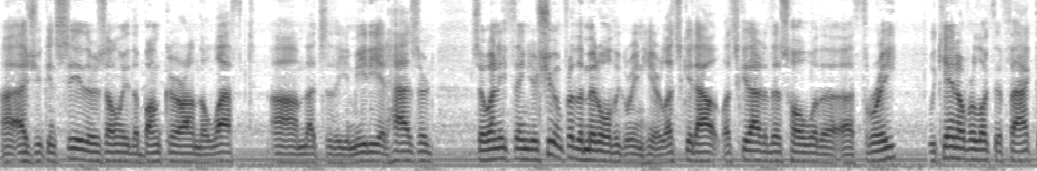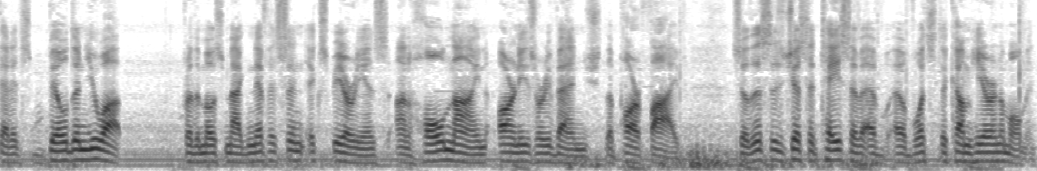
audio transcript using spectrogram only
Uh, as you can see, there's only the bunker on the left. Um, that's the immediate hazard. So anything you're shooting for the middle of the green here. Let's get out. Let's get out of this hole with a, a three. We can't overlook the fact that it's building you up for the most magnificent experience on hole nine, Arnie's Revenge, the par five. So this is just a taste of, of, of what's to come here in a moment.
